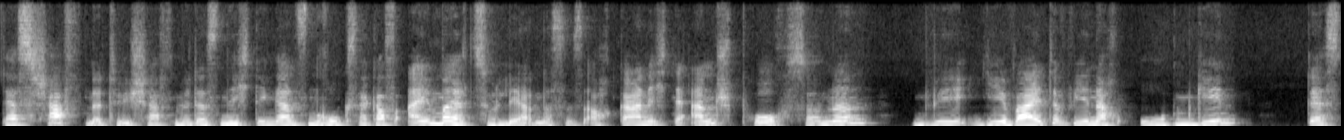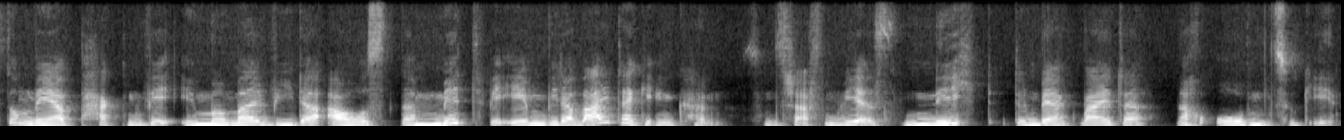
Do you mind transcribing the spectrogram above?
das schaffen, natürlich schaffen wir das nicht, den ganzen Rucksack auf einmal zu lernen. Das ist auch gar nicht der Anspruch, sondern je weiter wir nach oben gehen, desto mehr packen wir immer mal wieder aus, damit wir eben wieder weitergehen können. Sonst schaffen wir es nicht, den Berg weiter nach oben zu gehen.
